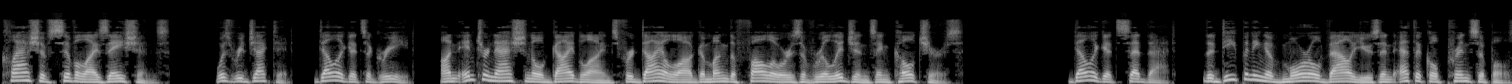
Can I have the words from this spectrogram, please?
clash of civilizations was rejected. Delegates agreed on international guidelines for dialogue among the followers of religions and cultures." Delegates said that, "...the deepening of moral values and ethical principles,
